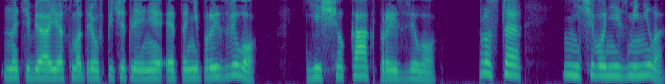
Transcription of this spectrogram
На тебя, я смотрю, впечатление это не произвело. Еще как произвело. Просто ничего не изменило.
